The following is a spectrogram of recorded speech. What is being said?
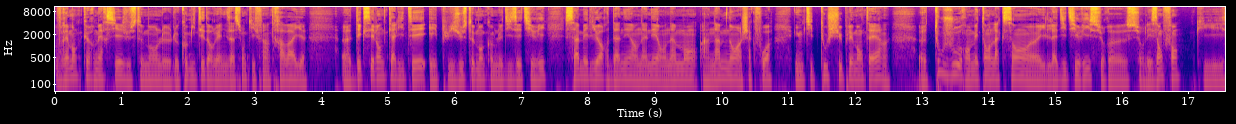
vraiment que remercier justement le, comité d'organisation qui fait un travail d'excellente qualité et puis justement, comme le disait Thierry, s'améliore d'année en année en amenant, en amenant à chaque fois une petite touche supplémentaire, toujours en mettant l'accent, il l'a dit Thierry, sur les enfants qui,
